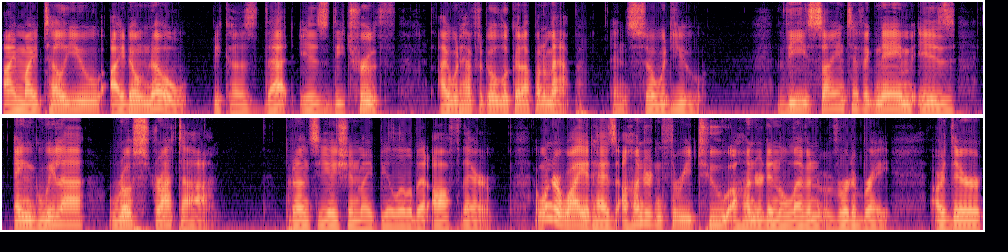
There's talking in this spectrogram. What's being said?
I might tell you I don't know, because that is the truth. I would have to go look it up on a map, and so would you. The scientific name is Anguilla rostrata. Pronunciation might be a little bit off there. I wonder why it has 103 to 111 vertebrae. Are there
